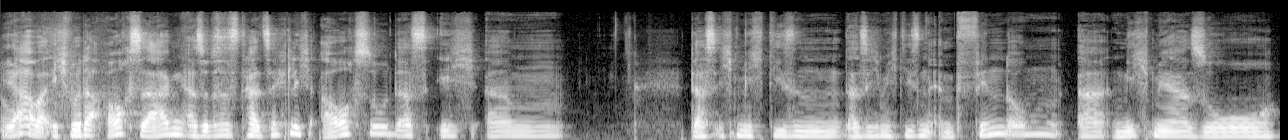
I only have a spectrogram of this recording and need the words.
Ja, aber ich würde auch sagen, also das ist tatsächlich auch so, dass ich, ähm, dass ich mich diesen, dass ich mich diesen Empfindungen äh, nicht mehr so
